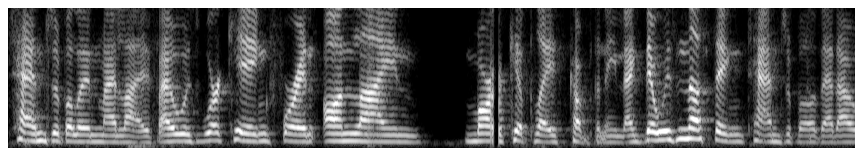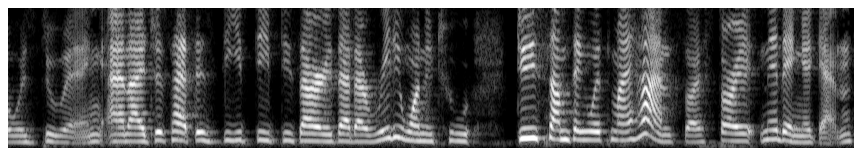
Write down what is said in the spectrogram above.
tangible in my life. I was working for an online marketplace company. Like there was nothing tangible that I was doing. And I just had this deep, deep desire that I really wanted to do something with my hands. So I started knitting again.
